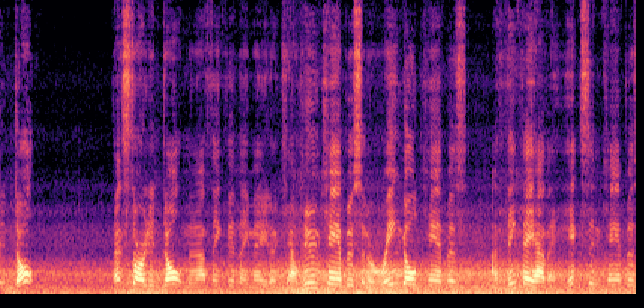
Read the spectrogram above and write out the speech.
in Dalton, that started in Dalton, and I think then they made a Calhoun campus and a Ringgold campus. I think they have a Hixson campus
